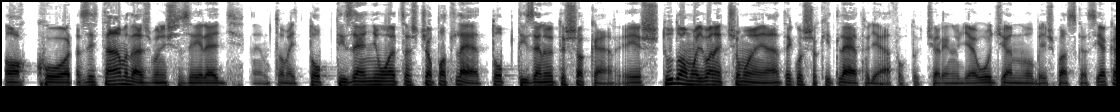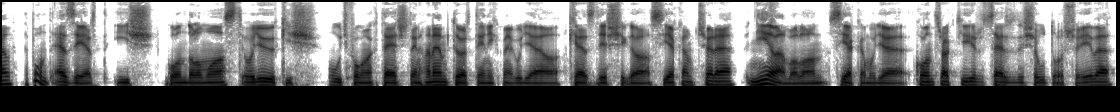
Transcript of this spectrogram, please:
akkor az egy támadásban is azért egy, nem tudom, egy top 18-as csapat lehet, top 15-ös akár, és tudom, hogy van egy csomó olyan játékos, akit lehet, hogy el fogtok cserélni, ugye OG Anunobi és Pascal Siakam, de pont ezért is gondolom azt, hogy ők is úgy fognak teljesíteni, ha nem történik meg ugye a kezdésig a Siakam csere. Nyilvánvalóan Siakam ugye kontraktír, szerződése utolsó éve,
